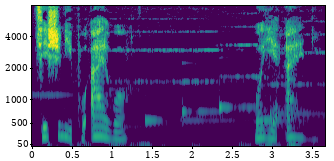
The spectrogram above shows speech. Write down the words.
即使你不爱我。我也爱你。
